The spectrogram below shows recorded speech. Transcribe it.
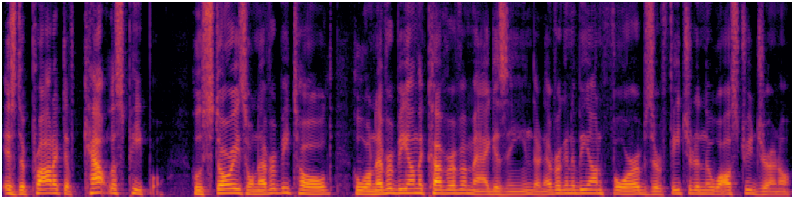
is the product of countless people whose stories will never be told, who will never be on the cover of a magazine, they're never going to be on Forbes or featured in the Wall Street Journal,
